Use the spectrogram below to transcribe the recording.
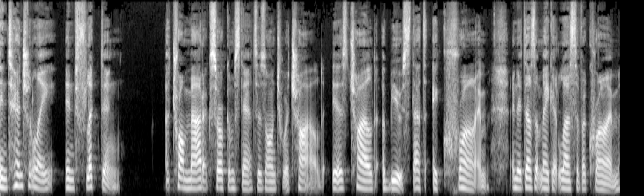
intentionally inflicting traumatic circumstances onto a child is child abuse. That's a crime, and it doesn't make it less of a crime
